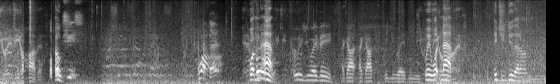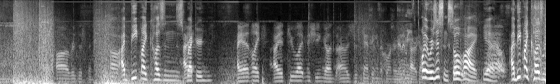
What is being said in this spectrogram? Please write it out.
UAV online. Oh, jeez. What? That? What Ooh, map? Ooh, UAV. I got I got the UAV. Wait, what map did you do that on? Uh, resistance. Uh, I beat my cousin's I- record. I had like I had two light machine guns. I was just camping in the corner the entire time. Oh wait, resistance. So have I. Yeah. Wow. I beat my cousin.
